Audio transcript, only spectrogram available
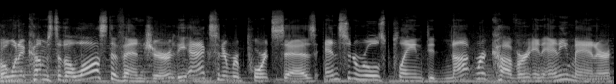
But when it comes to the Lost Avenger, the accident report says Ensign Rule's plane did not recover in any manner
